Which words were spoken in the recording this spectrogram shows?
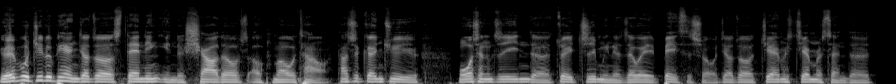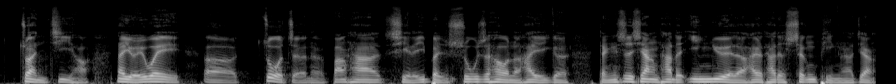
有一部纪录片叫做《Standing in the Shadows of Motown》，它是根据魔城之音的最知名的这位贝斯手叫做 James Jamerson 的传记哈。那有一位呃作者呢，帮他写了一本书之后呢，还有一个等于是像他的音乐的，还有他的生平啊这样，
